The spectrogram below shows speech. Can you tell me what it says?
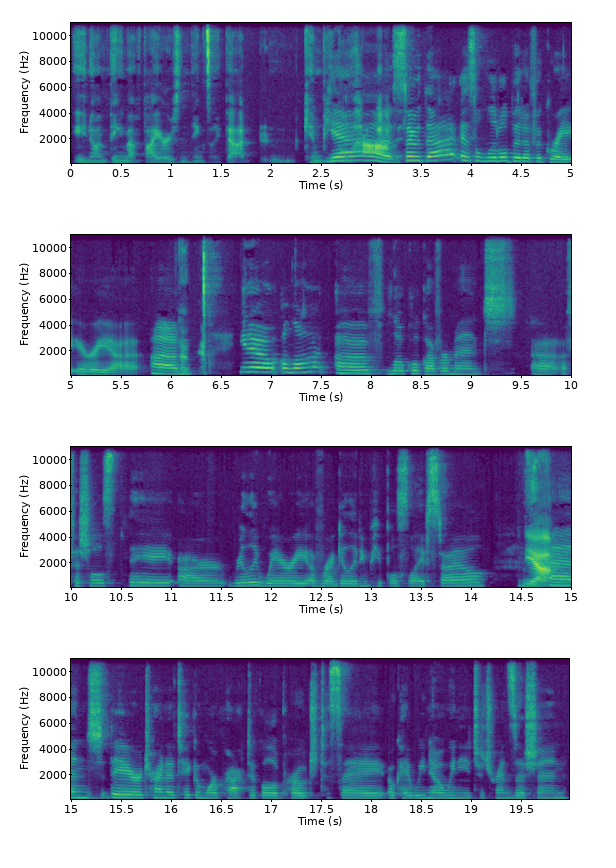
you know, I'm thinking about fires and things like that. Can people yeah, have? so that is a little bit of a gray area. Um, okay. You know, a lot of local government uh, officials they are really wary of regulating people's lifestyle. Yeah, and they are trying to take a more practical approach to say, okay, we know we need to transition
